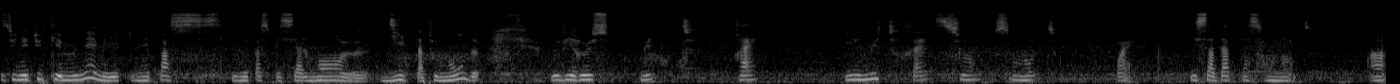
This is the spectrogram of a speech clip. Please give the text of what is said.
c'est une étude qui est menée, mais qui n'est pas, pas spécialement euh, dite à tout le monde. Le virus il muterait selon son hôte. Ouais, il s'adapte à son hôte. Hein.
